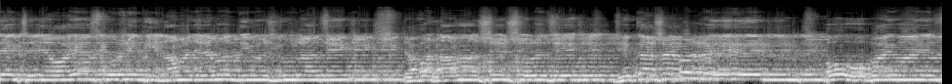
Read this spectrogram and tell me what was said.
দেখছে যে পরিণতি নামাজের মধ্যে আছে। যখন নামাজ শেষ করেছে, জিজ্ঞাসা করলেন, ও ভাই ওয়েস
